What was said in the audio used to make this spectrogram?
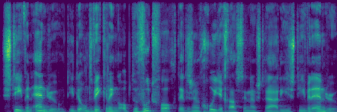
Stephen Andrew, die de ontwikkelingen op de voet volgt. Dit is een goede gast in Australië, Stephen Andrew.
